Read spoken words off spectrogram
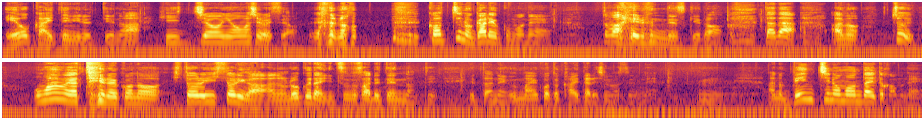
絵を描いてみるっていうのは非常に面白いですよ。あのこっちの画力もね問われるんですけど。ただあのちょいお前もやってるこの一人一人があの6台に潰されてんのって言ったらねうまいこと書いたりしますよね。うん。あのベンチの問題とかもね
